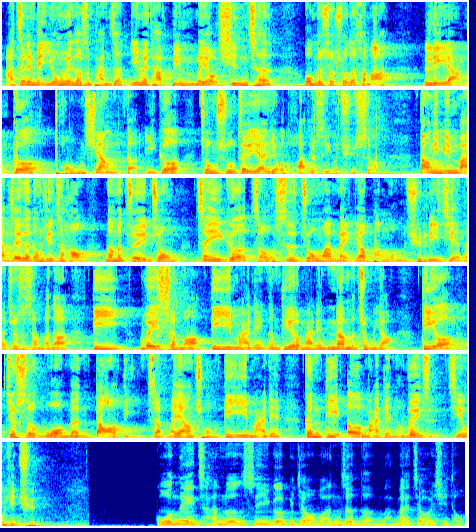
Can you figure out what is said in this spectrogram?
啊，这里面永远都是盘整，因为它并没有形成我们所说的什么两个同向的一个中枢。这里要有的话，就是一个趋势了。当你明白这个东西之后，那么最终这一个走势中完美要帮我们去理解的就是什么呢？第一，为什么第一买点跟第二买点那么重要？第二，就是我们到底怎么样从第一买点跟第二买点的位置介入进去？国内缠论是一个比较完整的买卖交易系统，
